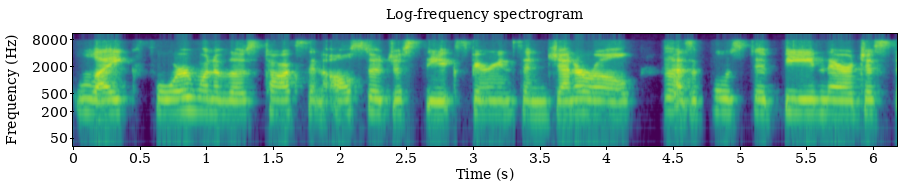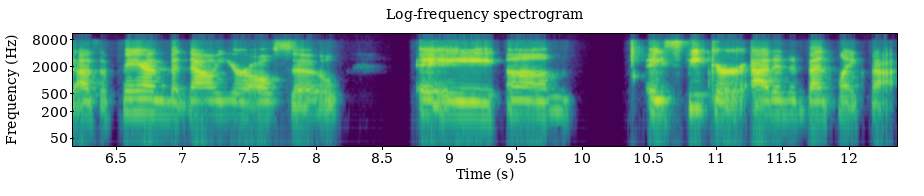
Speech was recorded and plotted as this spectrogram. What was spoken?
like for one of those talks and also just the experience in general sure. as opposed to being there just as a fan, but now you're also a um a speaker at an event like that?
